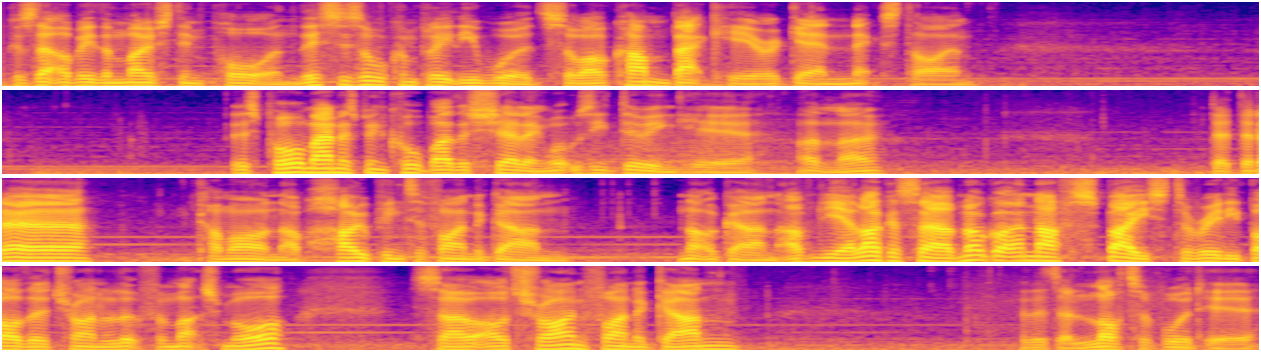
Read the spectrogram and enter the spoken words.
Because that'll be the most important. This is all completely wood, so I'll come back here again next time. This poor man has been caught by the shelling. What was he doing here? I don't know. Da da da. Come on, I'm hoping to find a gun. Not a gun. I've, yeah, like I say, I've not got enough space to really bother trying to look for much more. So I'll try and find a gun. But there's a lot of wood here.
